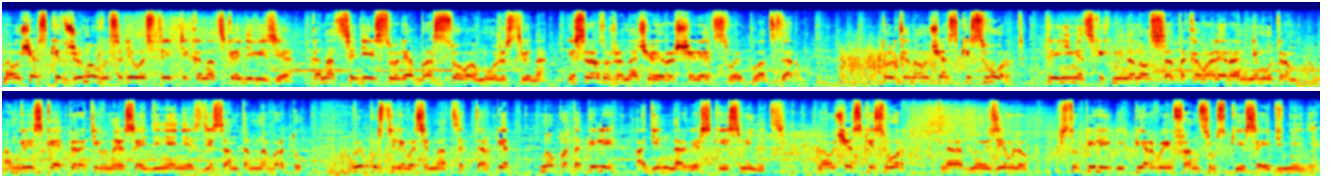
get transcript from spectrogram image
На участке Джуно высадилась третья канадская дивизия. Канадцы действовали образцово, мужественно и сразу же начали расширять свой плацдарм. Только на участке Сворд три немецких миноносца атаковали ранним утром английское оперативное соединение с десантом на борту. Выпустили 18 торпед, но потопили один норвежский эсминец. На участке Сворд на родную землю вступили и первые французские соединения.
